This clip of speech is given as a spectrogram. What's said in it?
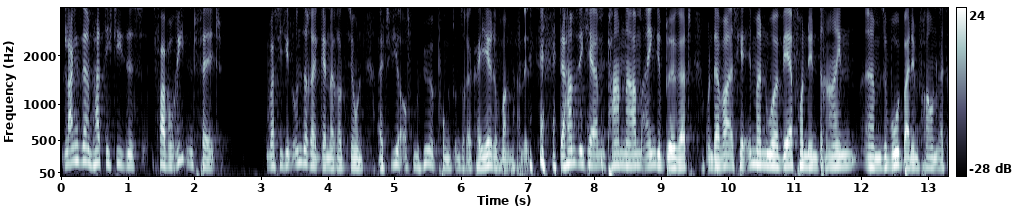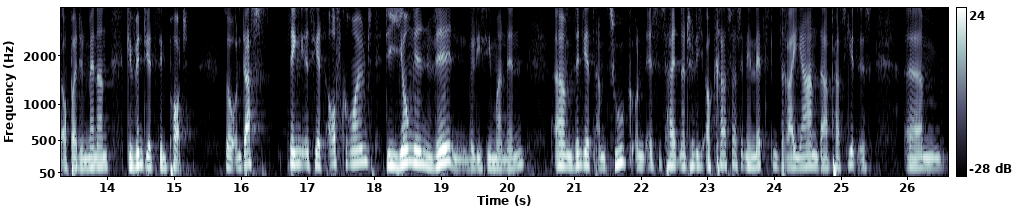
langsam hat sich dieses Favoritenfeld, was sich in unserer Generation, als wir auf dem Höhepunkt unserer Karriere waren, Hannes, da haben sich ja ein paar Namen eingebürgert und da war es ja immer nur, wer von den dreien, ähm, sowohl bei den Frauen als auch bei den Männern, gewinnt jetzt den Pott. So, und das Ding ist jetzt aufgeräumt. Die jungen Wilden, will ich sie mal nennen, ähm, sind jetzt am Zug und es ist halt natürlich auch krass, was in den letzten drei Jahren da passiert ist. Ähm,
